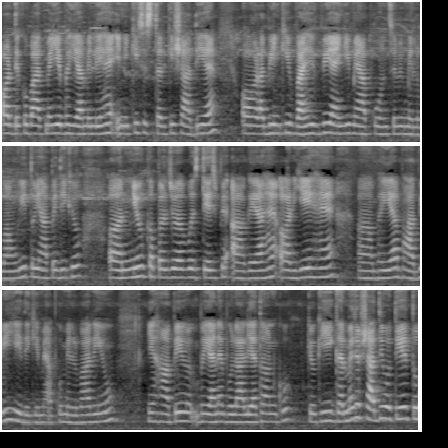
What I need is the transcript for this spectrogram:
और देखो बाद में ये भैया मिले हैं इन्हीं की सिस्टर की शादी है, और अभी इनकी वाइफ भी आएँगी, मैं आपको उनसे भी मिलवाऊँगी। तो यहाँ पे देखियो न्यू कपल जो है वो स्टेज पे आ गया है, और ये हैं भैया भाभी, ये देखिए मैं आपको मिलवा रही हूँ। यहाँ पे भैया ने बुला लिया था उनको, क्योंकि घर में जब शादी होती है तो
